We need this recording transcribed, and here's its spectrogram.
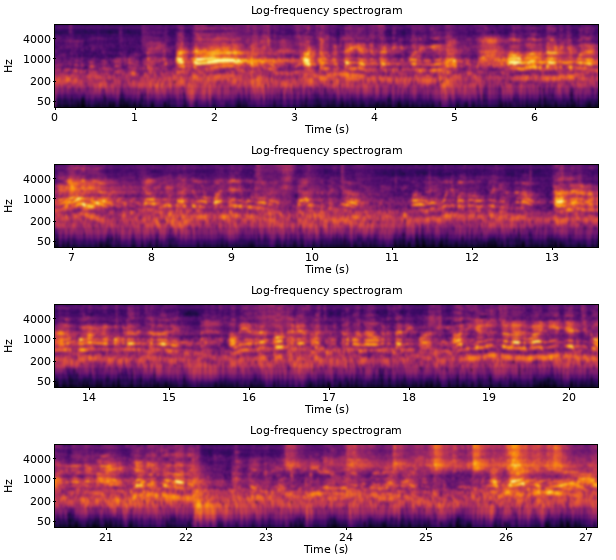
விதி பேசுற போக்குவரத்து அத்தா அடுத்தவங்க கிட்ட எங்க சண்டைக்கு போறீங்க? அவங்களா வந்து அடிக்க போறாங்க. என் பஞ்சாயத்து போட்டுவானே யாருக்கு பேசுகிறா கல்யாணம் நம்மளால குள்ளம் நம்ப கூடாதுன்னு சொல்லுவாங்க. அவன் எதனா சோத்துல வேச வச்சு கொடுத்துருப்பாங்க அவங்க சண்டைக்கு அது எங்களுக்கு சொல்லாதம்மா நீ தெரிஞ்சுக்கோ. எங்களுக்கு சொல்லாத. அது யாருக்கு அது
